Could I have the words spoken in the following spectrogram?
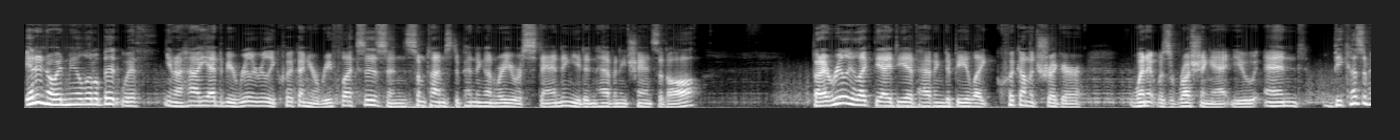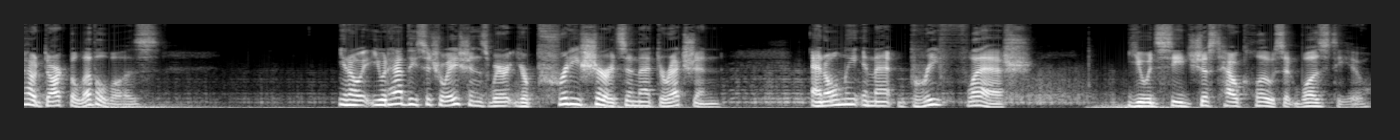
It annoyed me a little bit with, you know, how you had to be really, really quick on your reflexes, and sometimes, depending on where you were standing, you didn't have any chance at all. But I really like the idea of having to be like quick on the trigger when it was rushing at you, and because of how dark the level was, you know, you would have these situations where you're pretty sure it's in that direction, and only in that brief flash you would see just how close it was to you.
